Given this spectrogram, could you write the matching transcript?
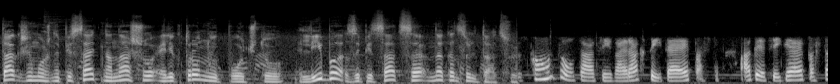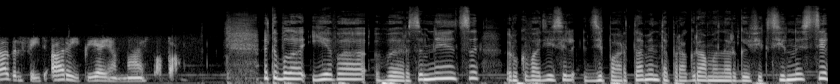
Также можно писать на нашу электронную почту, либо записаться на консультацию. Консультация vai rakstīt e-pastu. Attiecīgi e-pasta adresīte arī pieejama mājaslapā. Это была Ева Верземнец, руководитель Департамента программы энергоэффективности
